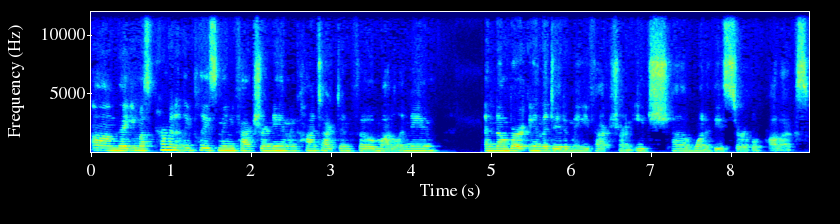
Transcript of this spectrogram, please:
um, that you must permanently place manufacturer name and contact info, model and name, and number, and the date of manufacture on each uh, one of these durable products.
